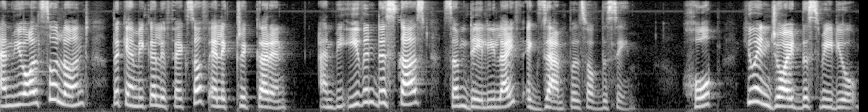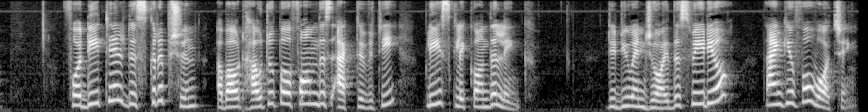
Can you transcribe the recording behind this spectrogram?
And we also learnt the chemical effects of electric current and we even discussed some daily life examples of the same. Hope you enjoyed this video. For detailed description about how to perform this activity, please click on the link. Did you enjoy this video? Thank you for watching.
